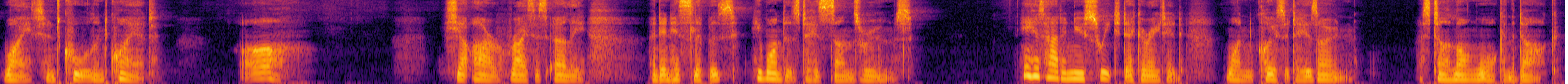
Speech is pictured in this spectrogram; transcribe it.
white and cool and quiet. Ah. Oh. Rises early, and in his slippers he wanders to his son's rooms. He has had a new suite decorated, one closer to his own. Still a long walk in the dark.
